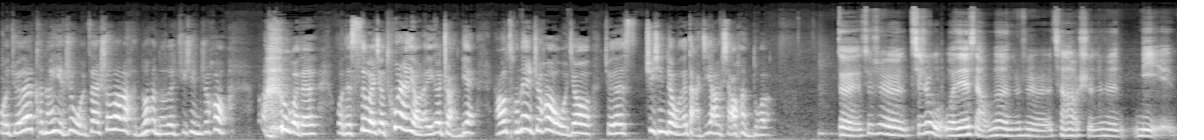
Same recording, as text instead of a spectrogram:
我觉得可能也是我在收到了很多很多的巨星之后，我的我的思维就突然有了一个转变，然后从那之后我就觉得巨星对我的打击要小很多了。对，就是其实我我也想问，就是钱老师，就是你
